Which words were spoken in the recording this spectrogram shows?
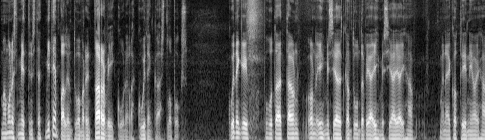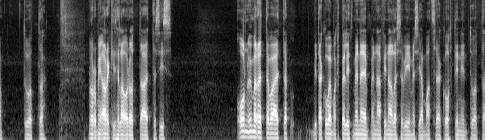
mä oon monesti miettinyt sitä, että miten paljon tuomarin tarvii kuunnella kuitenkaan lopuksi. Kuitenkin puhutaan, että on, on ihmisiä, jotka on tuntevia ihmisiä ja ihan menee kotiin, niin on ihan tuota, normi arki siellä odottaa, että siis on ymmärrettävää, että mitä kovemmaksi pelit menee, mennään finaaleissa viimeisiä matseja kohti, niin tuota,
